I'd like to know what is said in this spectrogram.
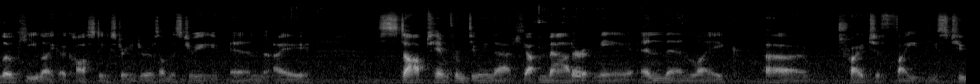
low key, like accosting strangers on the street, and I stopped him from doing that. He got madder at me, and then like uh, tried to fight these two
